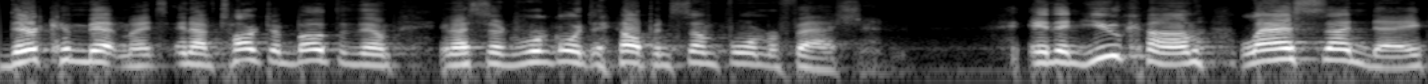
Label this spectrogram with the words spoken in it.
their commitments. And I've talked to both of them, and I said, We're going to help in some form or fashion. And then you come last Sunday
